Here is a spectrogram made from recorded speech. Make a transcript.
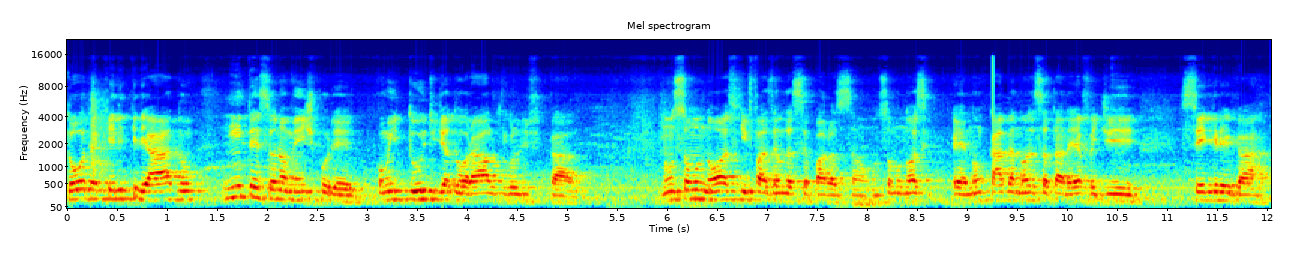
todo aquele criado intencionalmente por Ele, com o intuito de adorá-lo, de glorificá-lo. Não somos nós que fazemos a separação, não somos nós, é, não cabe a nós essa tarefa de segregar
